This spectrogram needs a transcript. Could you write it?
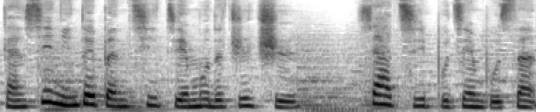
感谢您对本期节目的支持，下期不见不散。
